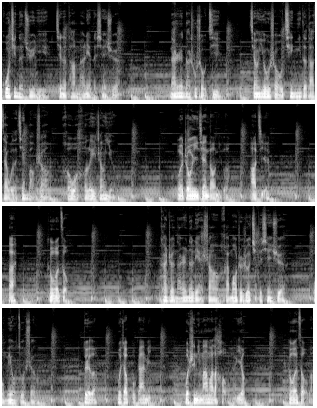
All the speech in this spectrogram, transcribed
过近的距离见得他满脸的鲜血。男人拿出手机，将右手轻昵地搭在我的肩膀上。和我合了一张影。我终于见到你了，阿杰。来，跟我走。看着男人的脸上还冒着热气的鲜血，我没有作声。对了，我叫卜甘米，我是你妈妈的好朋友。跟我走吧，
